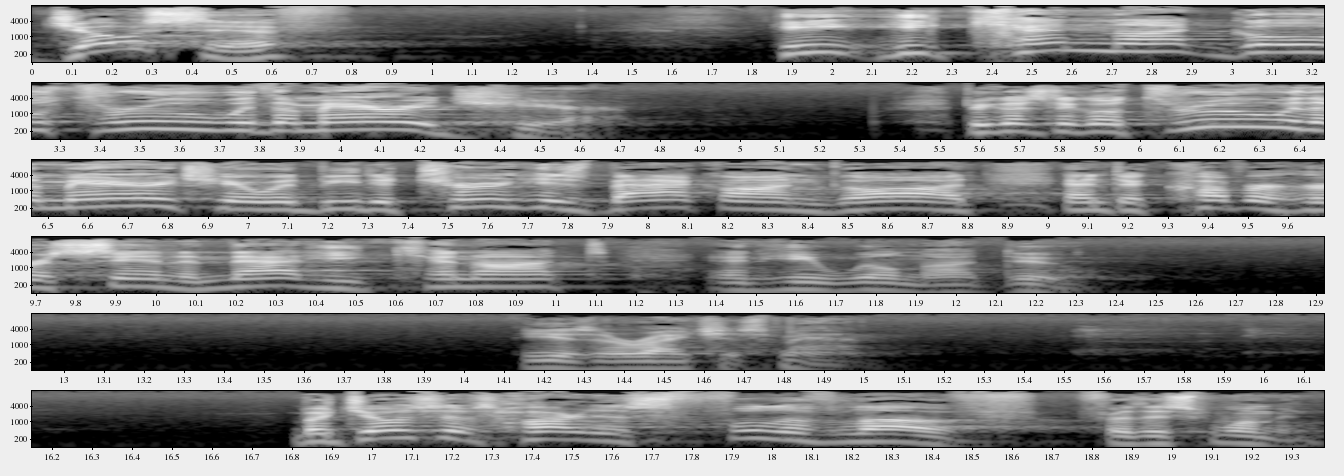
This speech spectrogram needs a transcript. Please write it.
Joseph, he, he cannot go through with a marriage here. Because to go through with a marriage here would be to turn his back on God and to cover her sin, and that he cannot and he will not do. He is a righteous man. But Joseph's heart is full of love for this woman.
